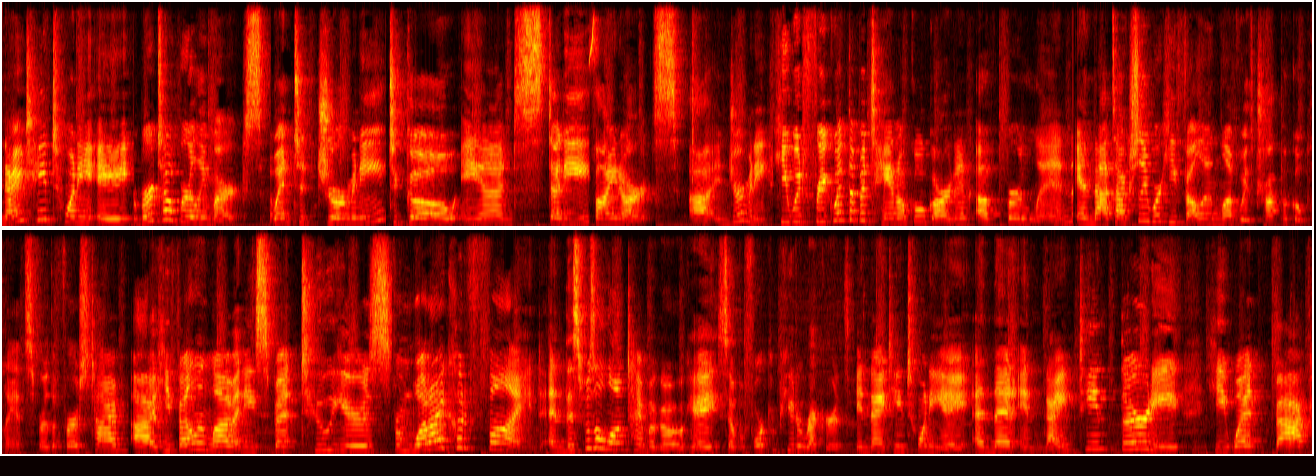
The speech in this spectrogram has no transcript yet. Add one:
1928, Roberto Burle Marx went to Germany to go and study fine arts uh, in Germany. He would frequent the botanical garden of Berlin, and that's actually where he fell in love with tropical plants for the first time. Uh, he fell in love and he spent two years, from what I could find, and this was a long time ago, okay? So before computer records in 1928, and then in 1930, he went back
